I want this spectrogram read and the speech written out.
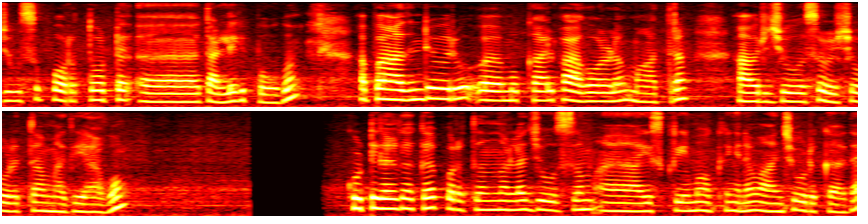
ജ്യൂസ് പുറത്തോട്ട് തള്ളിപ്പോകും. തള്ളി പോകും അപ്പോൾ അതിന്റെ ഒരു മുക്കാൽ ഭാഗത്തോളം മാത്രം ആ ഒരു ജ്യൂസ് ഒഴിച്ചു കൊടുത്താൽ മതിയാവും. കുട്ടികൾക്കൊക്കെ പുറത്തു നിന്നുള്ള ജ്യൂസും ഐസ്ക്രീമും ഒക്കെ ഇങ്ങനെ വാങ്ങിച്ചു കൊടുക്കാതെ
